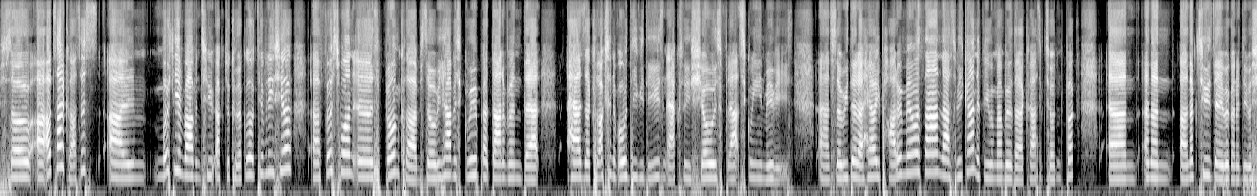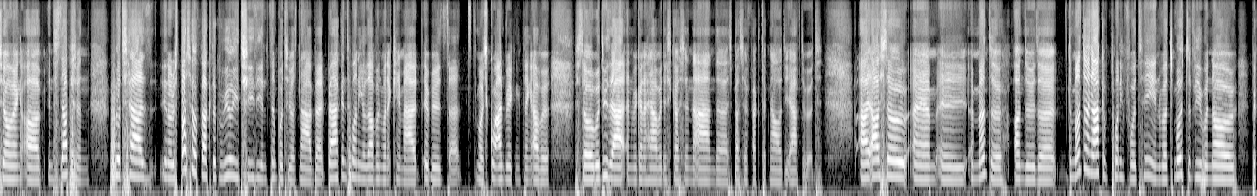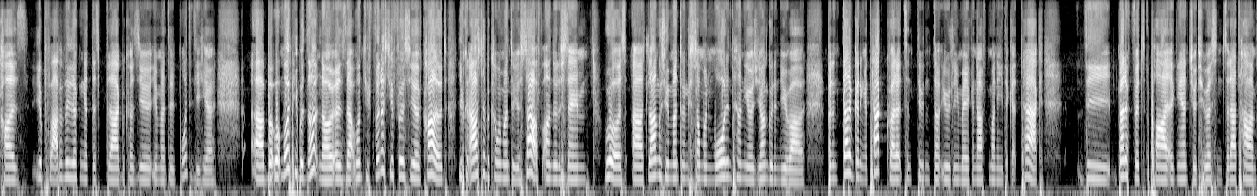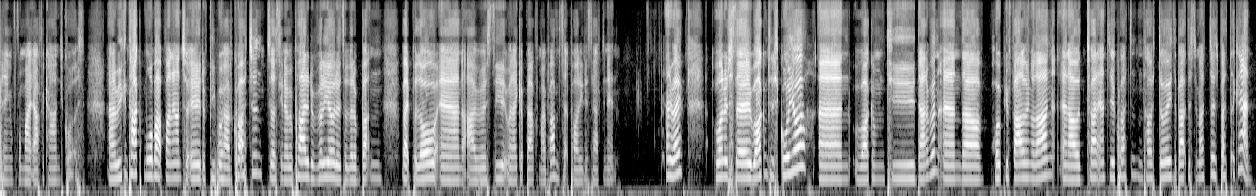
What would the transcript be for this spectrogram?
So uh, outside of classes, I'm mostly involved in two extracurricular activities here. Uh, first one is film club. So we have this group at Donovan that has a collection of old DVDs and actually shows flat screen movies. And so we did a Harry Potter marathon last weekend, if you remember the classic children's book. And and then uh, next Tuesday we're going to do a showing of Inception, which has, you know, the special effects look really cheesy and simple to us now, but back in 2011 when it came out, it was uh, most groundbreaking thing ever. So we'll do that and we're going to have a discussion on the special effects technology afterwards. I also am a, a mentor under the the Mentoring Act of 2014, which most of you will know because you're probably looking at this blog because your, your mentor pointed you here. Uh, but what most people don't know is that once you finish your first year of college, you can also become a mentor yourself under the same rules, uh, as long as you're mentoring someone more than 10 years younger than you are. But instead of getting a tax credit, since students don't usually make enough money to get taxed, the benefits apply against your tuition, so that's how I'm paying for my Afrikaans course. And we can talk more about financial aid if people have questions. Just, you know, reply to the video. There's a little button right below, and I will see it when I get back from my problem set party this afternoon. Anyway, wanted to say welcome to the school year, and welcome to Donovan, and uh, hope you're following along, and I'll try to answer your questions and tell stories about the semester as best I can.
